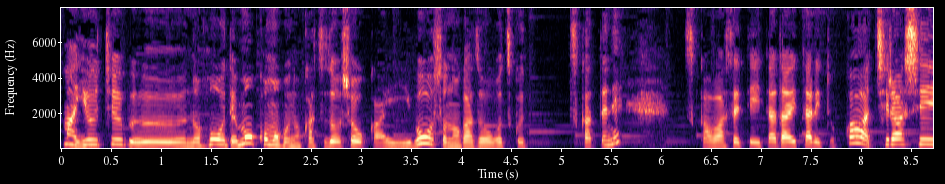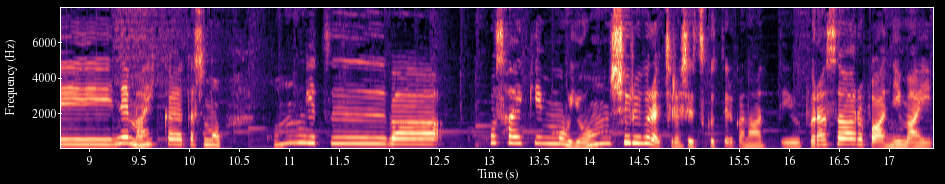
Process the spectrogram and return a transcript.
まあ、YouTube の方でもコモフの活動紹介をその画像を使ってね使わせていただいたりとかチラシね毎回私も今月はここ最近もう4種類ぐらいチラシ作ってるかなっていうプラスアルファ2枚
